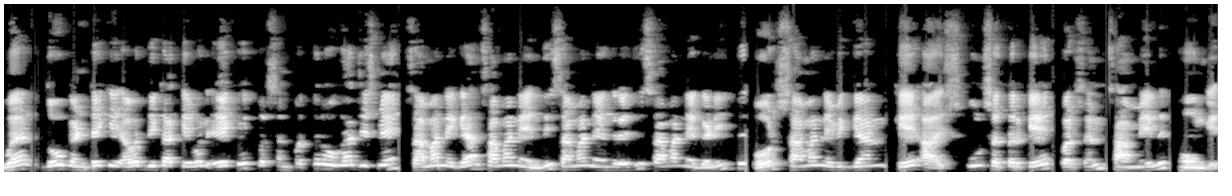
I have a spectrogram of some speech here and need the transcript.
वह दो घंटे की अवधि का केवल एक एक प्रश्न पत्र होगा, जिसमें सामान्य ज्ञान, सामान्य हिंदी, सामान्य अंग्रेज़ी, सामान्य गणित और सामान्य विज्ञान के स्कूल सत्र के प्रश्न शामिल होंगे।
